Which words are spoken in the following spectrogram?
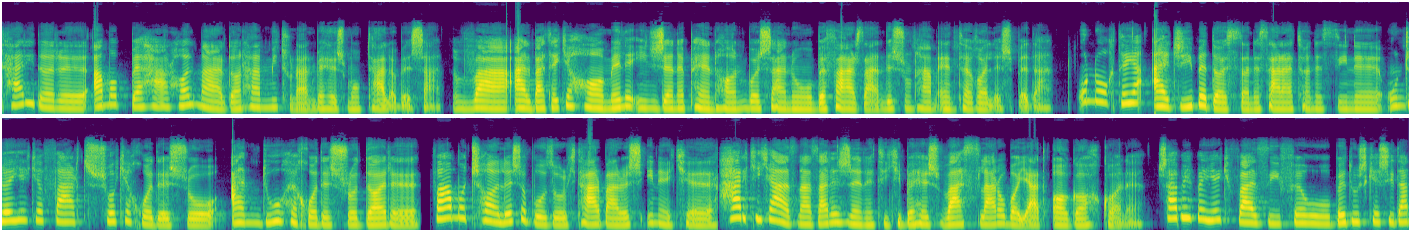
تری داره اما به هر حال مردان هم می‌تونن بهش مبتلا بشن. و البته که حامل این ژن پنهان باشن و به فرزندشون هم انتقالش بدن. اون نقطه عجیب داستان سرطان سینه اونجاییه که فرد شوک خودش رو اندوه خودش رو داره و اما چالش بزرگتر براش اینه که هر کی که از نظر ژنتیکی بهش وصله رو باید آگاه کنه. شبیه به یک وظیفه و به دوش کشیدن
